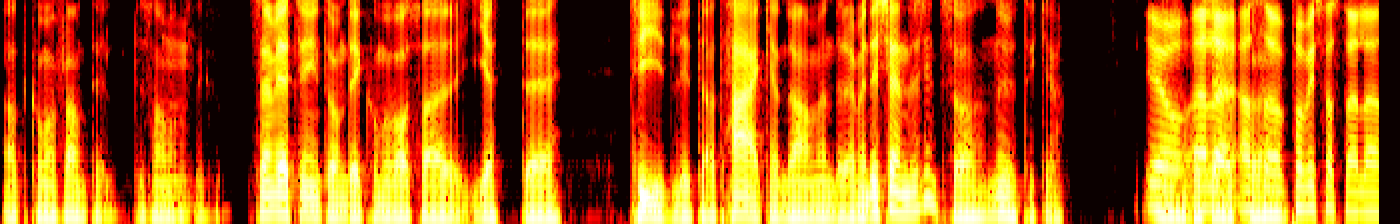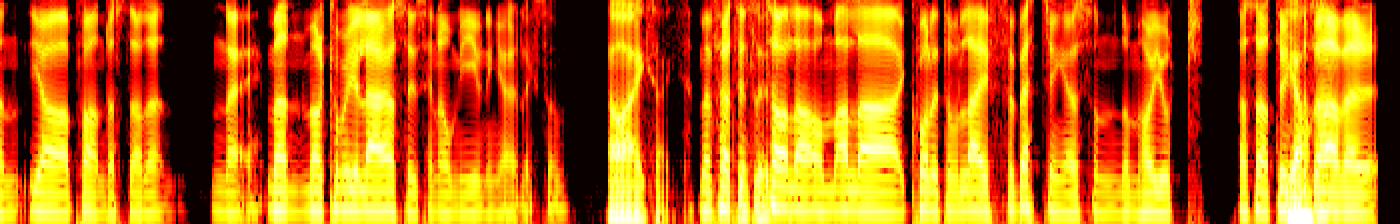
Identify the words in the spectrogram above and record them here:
att komma fram till tillsammans. Mm. Liksom. Sen vet jag inte om det kommer vara så här jättetydligt att här kan du använda det, men det kändes inte så nu tycker jag. Jo, Mm, eller på alltså det. på vissa ställen ja, på andra ställen nej. Men man kommer ju lära sig sina omgivningar liksom. Ja, exakt. Men för att Till inte slut. tala om alla quality of life-förbättringar som de har gjort. Alltså att du Ja. inte behöver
